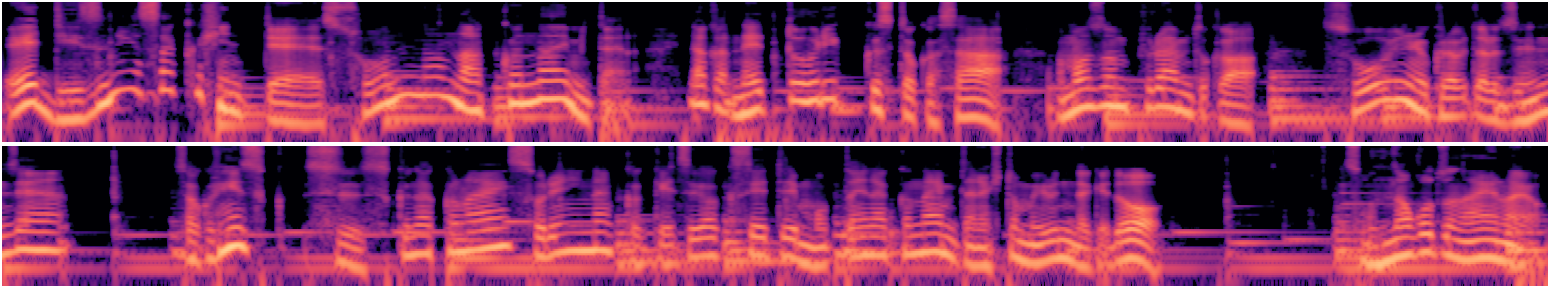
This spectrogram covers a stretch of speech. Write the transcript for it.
え、ディズニー作品ってそんななくないみたいな。なんかネットフリックスとかさ、アマゾンプライムとか、そういうのに比べたら全然作品数少なくない？それになんか月額制ってもったいなくないみたいな人もいるんだけどそんなことないのよ。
